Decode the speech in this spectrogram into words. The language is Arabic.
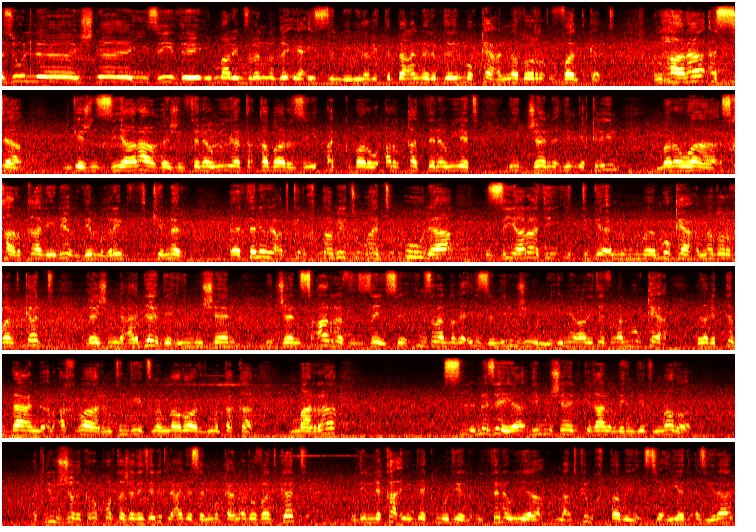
وزول يشنا يزيد إماري مزرن يعز اللي إذا تبع عنا ربدا الموقع عندنا دور 24 نهار الساعة كيجن الزياره غيجن الثانويه تعتبر زي أكبر وأرقى الثانويات يتجان ديال الإقليم. مروى سخارقة ديال المغرب تكمر. الثانوي عبد الكريم الخطابي توغات أولى الزيارات الموقع نادور 24 غيجن العدد المشان يتجان سعر في الزيس انسان غا يزن ديال وجهون اني غادي تفغ الموقع. غيتبع الأخبار من تنديت النظر المنطقة مرة. المزايا ديال المشاهد اغانغ ديال النظر لكن يوجه روبورتاج هذه تلك العدسه الموقع نادو 24 ودير اللقاء ديال المدير الثانوية عبد الكريم الخطابي السي عياد أزيران.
